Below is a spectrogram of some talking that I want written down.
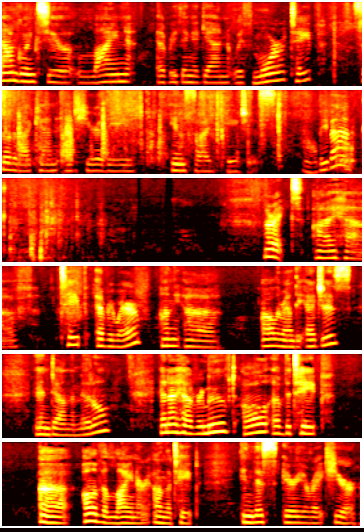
now I'm going to line everything again with more tape so that I can adhere the inside pages. I'll be back. All right, I have tape everywhere on the uh, all around the edges and down the middle, and I have removed all of the tape, uh, all of the liner on the tape in this area right here.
